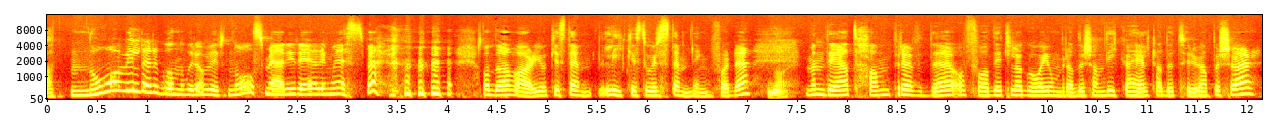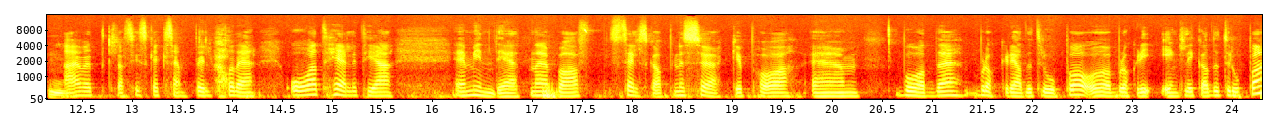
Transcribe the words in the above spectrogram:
at nå vil dere gå nordover, nå som jeg er i regjering med SV. og da var det jo ikke like stor stemning for det. Nei. Men det at han prøvde å få de til å gå i områder som de ikke helt hadde trua på sjøl, er jo et klassisk eksempel på det. Og at hele tida eh, myndighetene ba selskapene søke på eh, både blokker de hadde tro på, og blokker de egentlig ikke hadde tro på.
